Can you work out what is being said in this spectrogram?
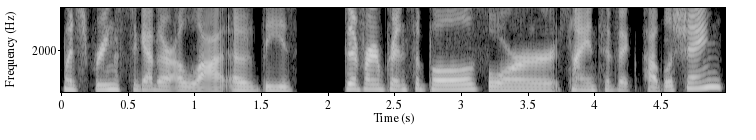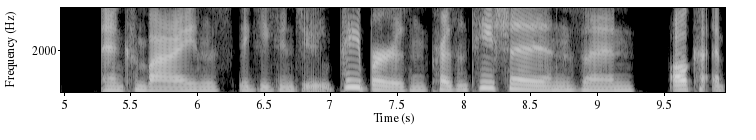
which brings together a lot of these different principles for scientific publishing and combines, like you can do papers and presentations and all kind of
